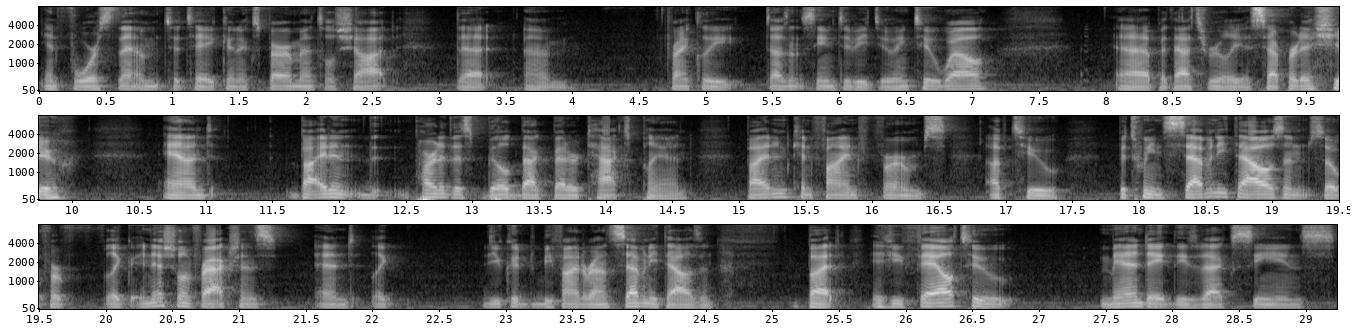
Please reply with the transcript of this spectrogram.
and force them to take an experimental shot that um, frankly doesn't seem to be doing too well uh, but that's really a separate issue and Biden, part of this Build Back Better tax plan, Biden can fine firms up to between 70,000. So for like initial infractions, and like you could be fined around 70,000. But if you fail to mandate these vaccines,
